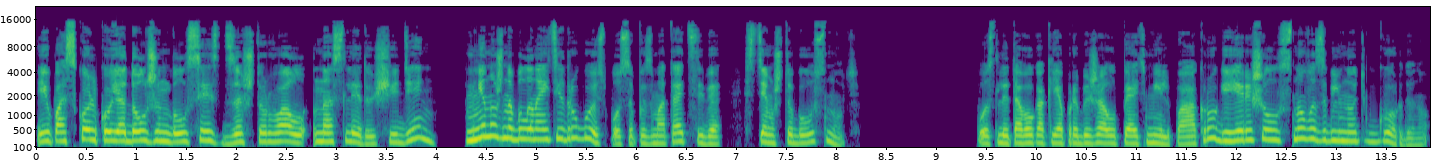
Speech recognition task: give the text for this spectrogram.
и поскольку я должен был сесть за штурвал на следующий день, мне нужно было найти другой способ измотать себя с тем, чтобы уснуть. После того, как я пробежал пять миль по округе, я решил снова заглянуть к Гордону.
